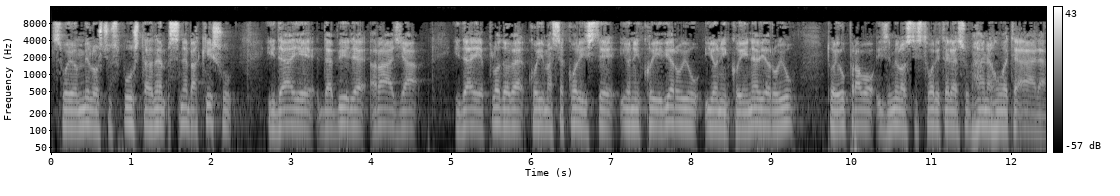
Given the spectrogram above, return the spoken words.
svojom milošću spušta s neba kišu i daje da bilje rađa i daje plodove kojima se koriste i oni koji vjeruju i oni koji ne vjeruju. To je upravo iz milosti stvoritelja subhanahu wa ta'ala.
